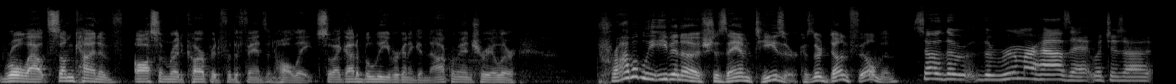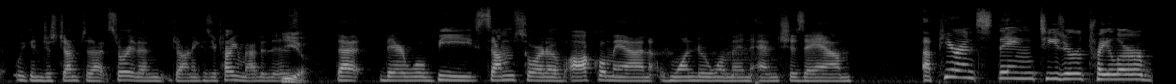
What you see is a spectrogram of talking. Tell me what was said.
roll out some kind of awesome red carpet for the fans in Hall H. So I got to believe we're going to get an Aquaman trailer, probably even a Shazam teaser because they're done filming. So the the rumor has it, which is a we can just jump to that story then, Johnny, because you're talking about it. Is Yeah. that there will be some sort of Aquaman, Wonder Woman, and Shazam appearance thing, teaser, trailer,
